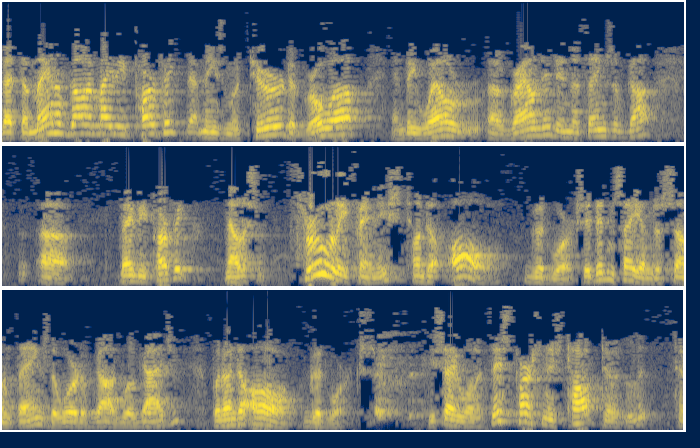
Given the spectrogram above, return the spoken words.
That the man of God may be perfect, that means mature, to grow up and be well uh, grounded in the things of God, uh, may be perfect. Now listen, truly finished unto all good works. It didn't say unto some things the Word of God will guide you but unto all good works. You say, well, if this person is taught to, to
